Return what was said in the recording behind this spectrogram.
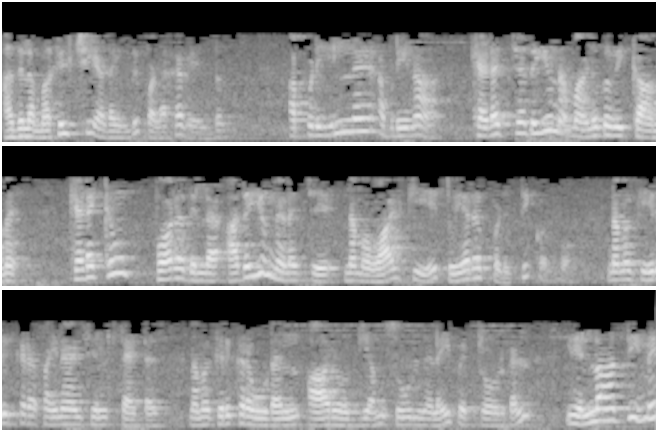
அதுல மகிழ்ச்சி அடைந்து பழக வேண்டும். அப்படி இல்லை அப்படின்னா கிடைச்சதையும் நம்ம அனுபவிக்காம கிடைக்கும் போறதில்ல. அதையும் நினைச்சு நம்ம வாழ்க்கையை துயரப்படுத்தி கொள்வோம். நமக்கு இருக்கிற பைனான்சியல் ஸ்டேட்டஸ் நமக்கு இருக்கிற உடல் ஆரோக்கியம் சூழ்நிலை பெற்றோர்கள் இது எல்லாத்தையுமே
